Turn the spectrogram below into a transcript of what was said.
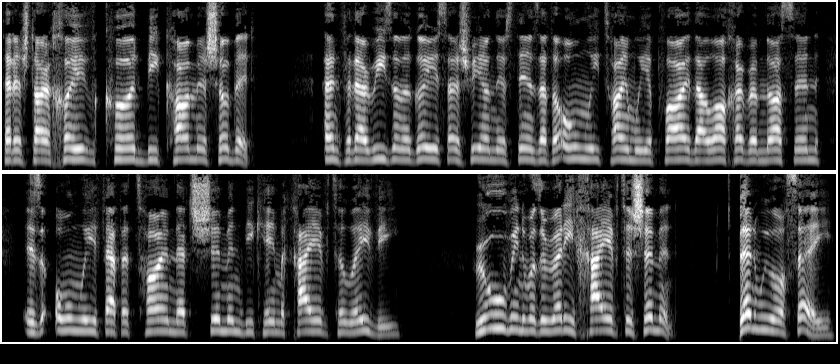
that a Shtar Chayv could become a Shubid. And for that reason, the Goyis Ashri understands that the only time we apply the halacha of Amnasan is only if at the time that Shimon became Chayiv to Levi, Reuven was already Chayiv to Shimon. Then we will say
